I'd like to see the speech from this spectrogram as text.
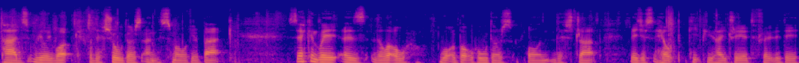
pads really work for the shoulders and the small of your back. Secondly is the little water bottle holders on the strap. They just help keep you hydrated throughout the day.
